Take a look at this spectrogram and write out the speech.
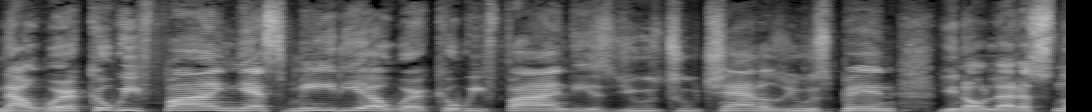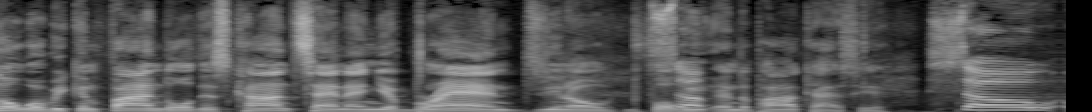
Now, where could we find Yes Media? Where could we find these YouTube channels you spin? You know, let us know where we can find all this content and your brand, you know, before So- we end the podcast here. So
